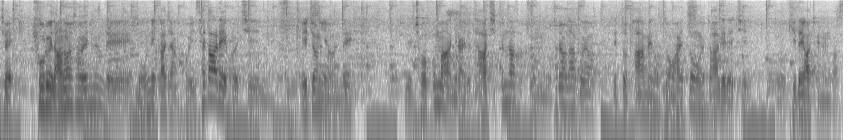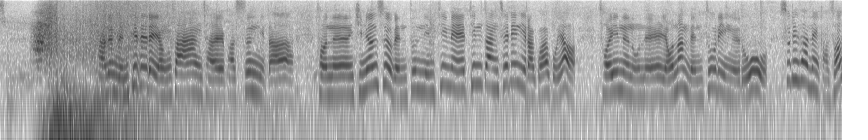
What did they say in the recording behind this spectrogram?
제 조를 나눠서 했는데 오늘까지 한 거의 세 달에 걸친 일정이었는데 저뿐만 아니라 이제 다 같이 끝나서 좀 후련하고요. 근데 또 다음엔 어떤 활동을 또 하게 될지 또 기대가 되는 것 같습니다. 다른 멘티들의 영상 잘 봤습니다. 저는 김현수 멘토님 팀의 팀장 채린이라고 하고요. 저희는 오늘 연합 멘토링으로 수리산에 가서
